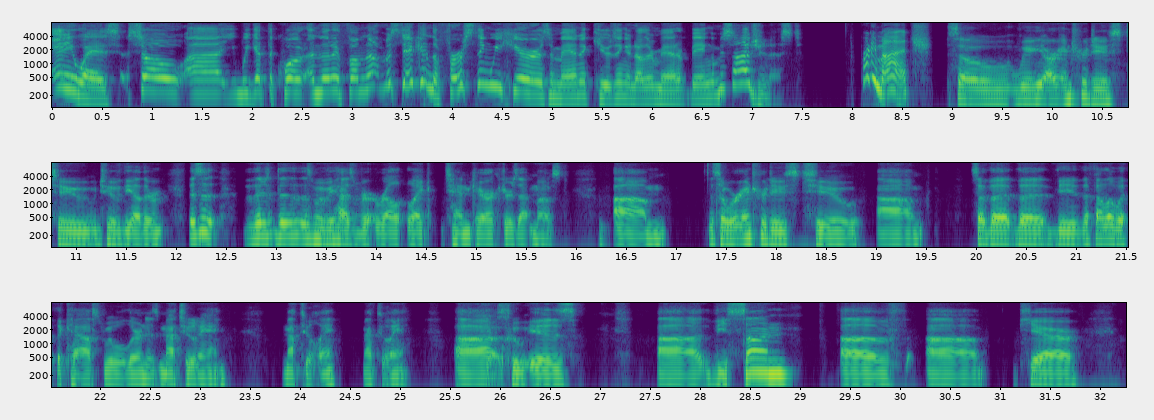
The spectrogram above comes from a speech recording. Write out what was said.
Anyways, so uh, we get the quote, and then if I'm not mistaken, the first thing we hear is a man accusing another man of being a misogynist. Pretty much. So we are introduced to two of the other. This is this, this movie has re- rel- like ten characters at most. Um, so we're introduced to um, so the the the the fellow with the cast we will learn is Mathurin, Mathurin, Mathurin, uh, Yes. who is uh, the son of uh, Pierre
